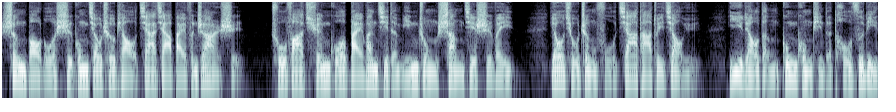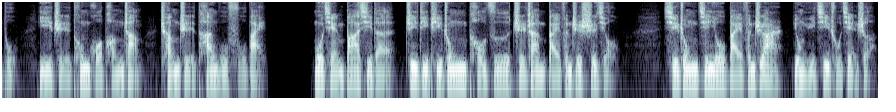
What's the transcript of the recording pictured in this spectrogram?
圣保罗市公交车票加价百分之二十，触发全国百万计的民众上街示威，要求政府加大对教育、医疗等公共品的投资力度，抑制通货膨胀，惩治贪污腐败。目前，巴西的 GDP 中投资只占百分之十九，其中仅有百分之二用于基础建设，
